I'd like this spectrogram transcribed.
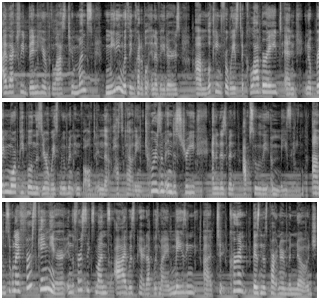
I've actually been here for the last two months, meeting with incredible innovators, um, looking for ways to collaborate and you know bring more people in the zero waste movement involved in the hospitality and tourism industry, and it has been absolutely amazing. Um, so when I first came here, in the first six months, I was paired up with my amazing uh, t- current business partner Manoj.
